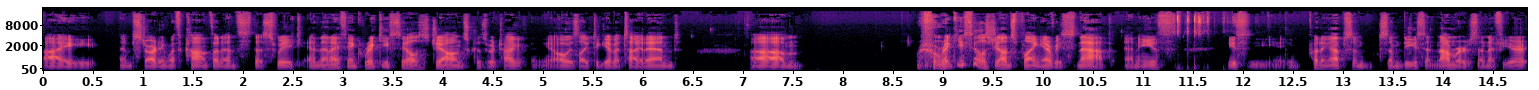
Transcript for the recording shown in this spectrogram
I am starting with confidence this week. And then I think Ricky Seals Jones, because we're talking, you know, always like to give a tight end. Um, Ricky Seals Jones playing every snap, and he's he's putting up some some decent numbers. And if you're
